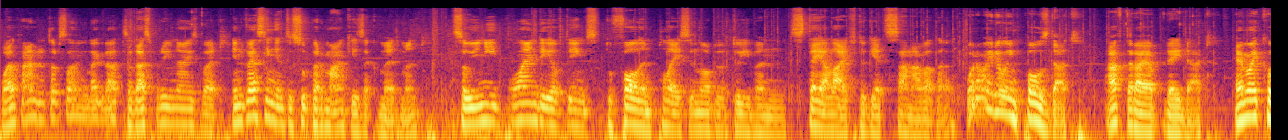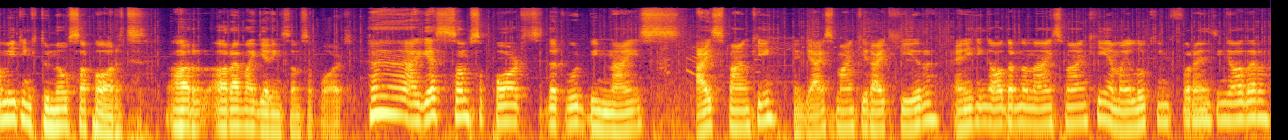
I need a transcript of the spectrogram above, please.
1200 or something like that, so that's pretty nice, but investing into Super Super Monkey is a commitment. So you need plenty of things to fall in place in order to even stay alive to get Sun Avatar. What am I doing post that? After I upgrade that? Am I committing to no support? Or, or am I getting some support? I guess some support that would be nice. Ice Monkey, maybe Ice Monkey right here. Anything other than Ice Monkey? Am I looking for anything other?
